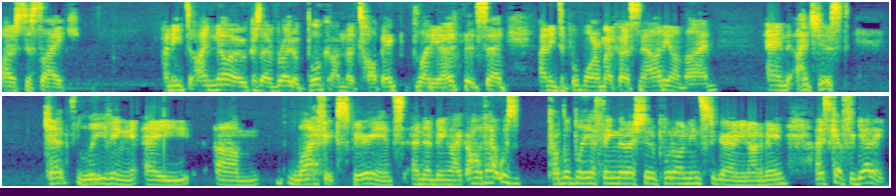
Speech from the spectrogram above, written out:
I was just like, I need to, I know because I wrote a book on the topic, Bloody Earth, that said I need to put more of my personality online. And I just kept leaving a um, life experience and then being like, oh, that was probably a thing that I should have put on Instagram. You know what I mean? I just kept forgetting.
